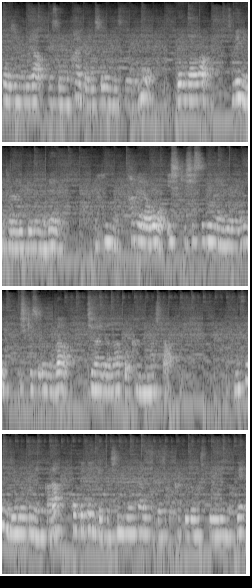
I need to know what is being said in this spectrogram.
ポージングや目線を変えたりするんですけれども動画は常に撮られているので、カメラを意識しすぎないように意識するのが違いだなと感じました。2016年から神戸電鉄親善大使として活動しているので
